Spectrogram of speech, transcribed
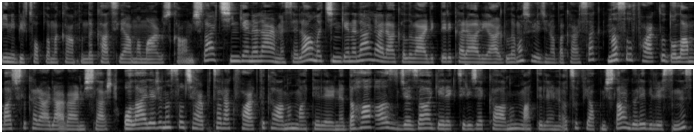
yine bir toplama kampında katliama maruz kalmışlar. Çingeneler mesela ama Çingenelerle alakalı verdikleri kararı yargılama sürecine bakarsak nasıl farklı dolambaçlı kararlar vermişler. Olayları nasıl çarpıtarak farklı kanun maddelerine daha az ceza gerektirecek kanun maddelerine atıf yapmışlar görebilirsiniz.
